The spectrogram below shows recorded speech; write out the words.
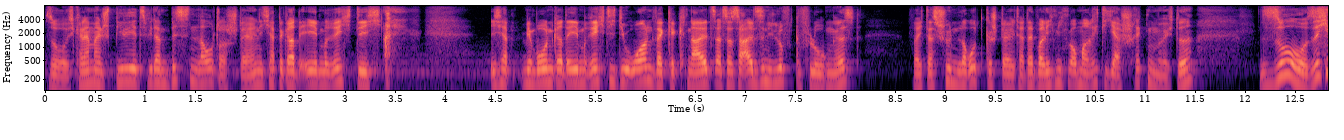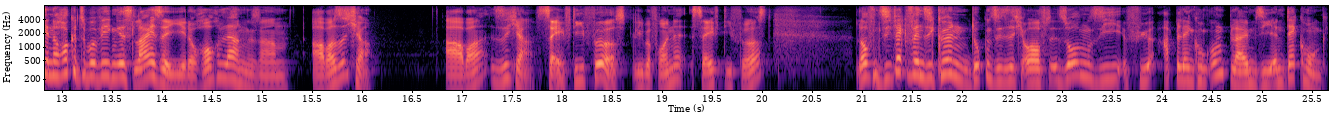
So, ich kann ja mein Spiel jetzt wieder ein bisschen lauter stellen. Ich habe gerade eben richtig... ich habe mir wurden gerade eben richtig die Ohren weggeknallt, als das alles in die Luft geflogen ist. Weil ich das schön laut gestellt hatte, weil ich mich auch mal richtig erschrecken möchte. So, sich in der Hocke zu bewegen ist leise, jedoch auch langsam. Aber sicher. Aber sicher. Safety first, liebe Freunde. Safety first. Laufen Sie weg, wenn Sie können. Ducken Sie sich oft. Sorgen Sie für Ablenkung und bleiben Sie in Deckung.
